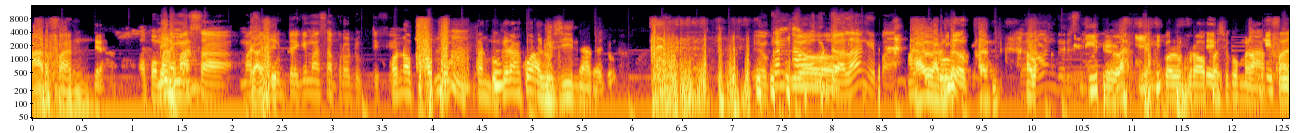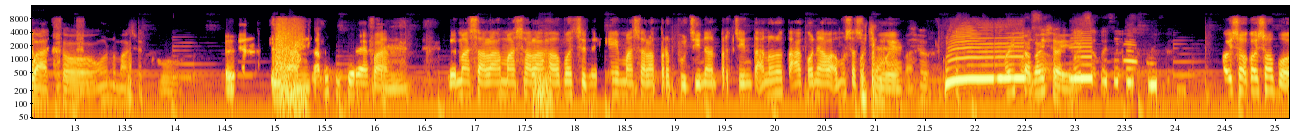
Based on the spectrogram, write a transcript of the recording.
oh iya Arfan apa mana masa masa Kasih. muda ini masa produktif ya? Ono apa kan bukir aku alusina ta, ya kan Yo. aku dalang ya pak halang Iya. Arfan dalang dari semua lah Jempol kropos iku mlaku ato, ngono maksudku. Evan, tapi jujur Evan, masalah-masalah apa jenenge masalah perbucinan percintaan ngono tak akoni awakmu. Kok iso kok iso ya? Kok iso, kok iso? Kok iso kok iso apa?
